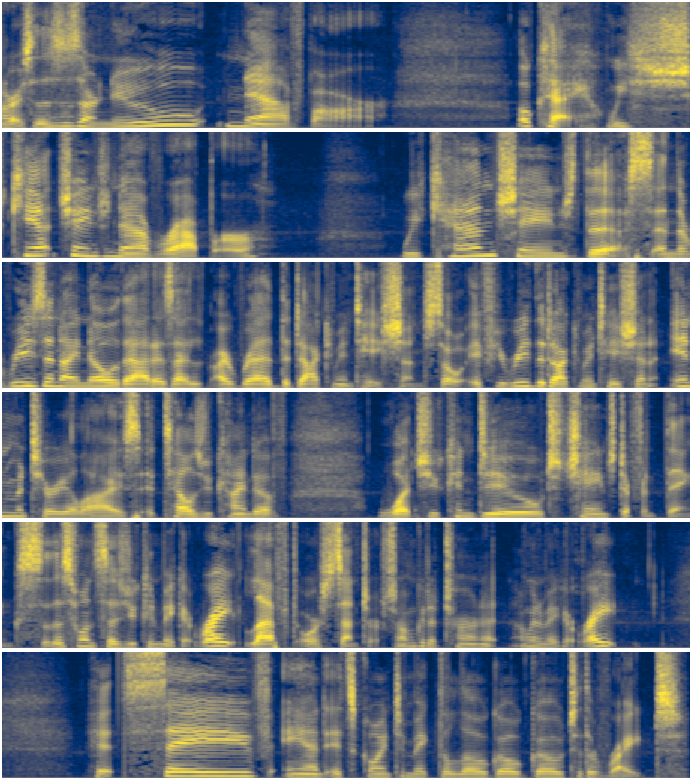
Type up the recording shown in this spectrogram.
All right, so this is our new nav bar. Okay, we can't change nav wrapper we can change this. And the reason I know that is I, I read the documentation. So if you read the documentation in Materialize, it tells you kind of what you can do to change different things. So this one says you can make it right, left, or center. So I'm going to turn it, I'm going to make it right, hit save, and it's going to make the logo go to the right,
